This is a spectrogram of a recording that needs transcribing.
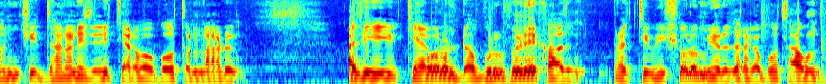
మంచి ధననిధిని తెరవబోతున్నాడు. అది కేవలం డబ్బు రూపేణే కాదు ప్రతి విషయంలో మేలు జరగబోతా ఉంది.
